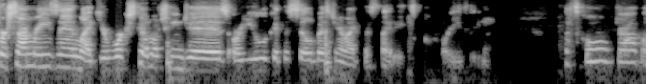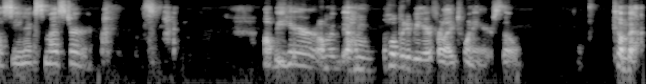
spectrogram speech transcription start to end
for some reason like your work schedule changes or you look at the syllabus and you're like, this lady's crazy. that's cool. drop. I'll see you next semester. I'll be here. I'm, I'm hoping to be here for like 20 years. So come back.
